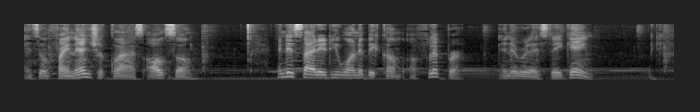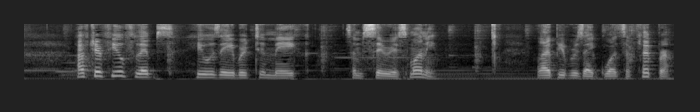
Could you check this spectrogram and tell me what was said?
and some financial class also and decided he wanted to become a flipper in the real estate game. After a few flips, he was able to make some serious money. A lot of people is like, what's a flipper?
